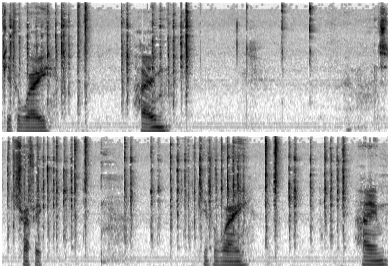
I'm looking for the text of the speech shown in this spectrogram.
Giveaway Home. Traffic Giveaway Home.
